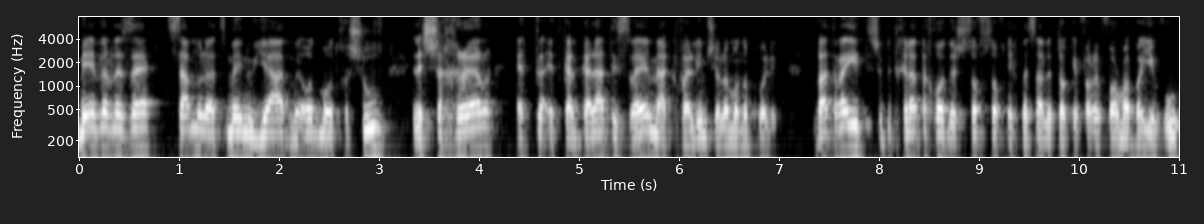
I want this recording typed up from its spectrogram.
מעבר לזה, שמנו לעצמנו יעד מאוד מאוד חשוב, לשחרר את, את כלכלת ישראל מהכבלים של המונופולים. ואת ראית שבתחילת החודש סוף סוף נכנסה לתוקף הרפורמה ביבוא,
